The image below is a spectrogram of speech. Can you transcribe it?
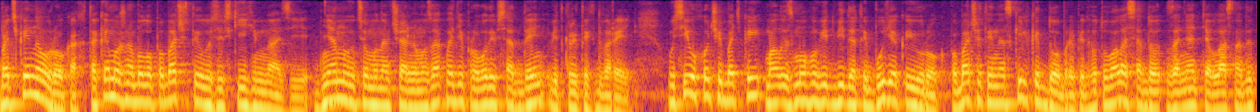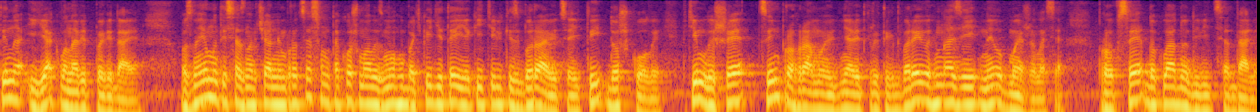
Батьки на уроках таке можна було побачити у Лозівській гімназії. Днями у цьому навчальному закладі проводився день відкритих дверей. Усі охочі батьки мали змогу відвідати будь-який урок, побачити наскільки добре підготувалася до заняття власна дитина і як вона відповідає. Ознайомитися з навчальним процесом також мали змогу батьки дітей, які тільки збираються йти до школи. Втім, лише цим програмою дня відкритих дверей у гімназії не обмежилася. Про все докладно дивіться далі.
